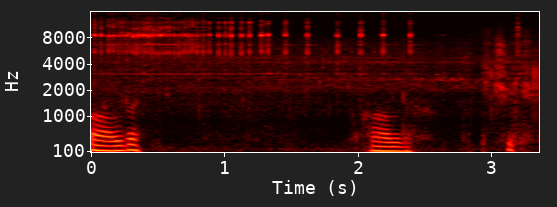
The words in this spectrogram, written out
Aldı. Aldı. Küçük.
